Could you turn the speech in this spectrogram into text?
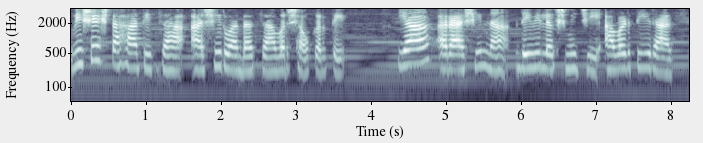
विशेषत तिचा आशीर्वादाचा वर्षाव करते. या राशींना देवी लक्ष्मीची आवडती रास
